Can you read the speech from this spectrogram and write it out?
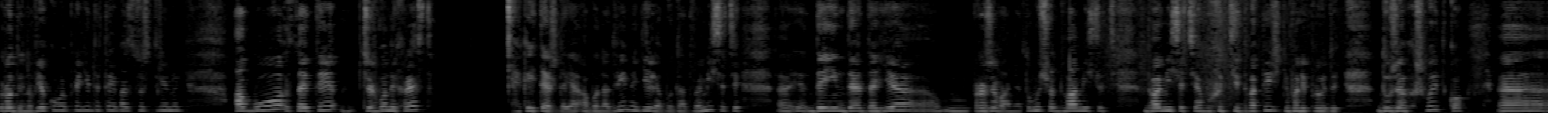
родину, в яку ви приїдете і вас зустрінуть, або знайти Червоний Хрест який теж дає або на дві неділі, або на два місяці, е, де-інде дає проживання. Тому що два місяці, два місяці або ті два тижні вони пройдуть дуже швидко. Е,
